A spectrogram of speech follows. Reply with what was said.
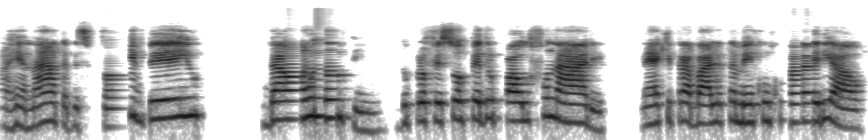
a Renata, que veio da UNAMP, do professor Pedro Paulo Funari, né, que trabalha também com material.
